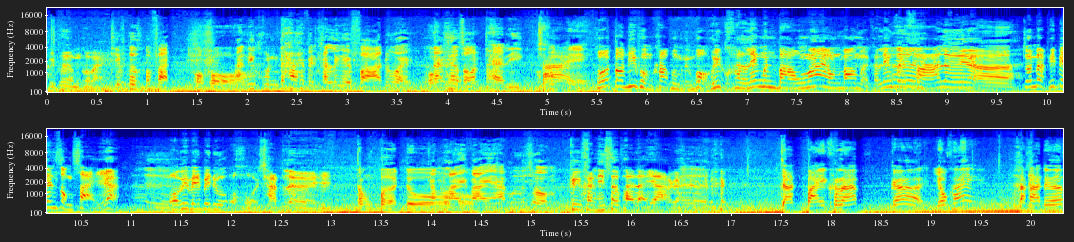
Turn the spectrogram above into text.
ที่เพิ่มเข้าไปที่เพิ่มเข้าไปโอ้โห อันนี้คุณได้เป็นคันเร่งไฟฟ้าด้วยโอ้โหและเครื่องสองพันแปดอีกใช่ เพราะว่าตอนที่ผมขับผมถึงบอกเฮ้ยคันเร่งมันเบามากมันเบาเหมือนคันเร่งไฟฟ้าเลยอะเออ จนแบบพี่เบนซ์สงสัยอะเออพอพี่เบนซ์ไปดูโอ้โหชัดเลย ต้องเปิดดูกำไรไปนะครับคุณผู้ชม คือคันนี้เซอร์ไพรส์หลายอย่างนะ เออ จัดไปครับ ก็ยกให้ราคาเดิม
